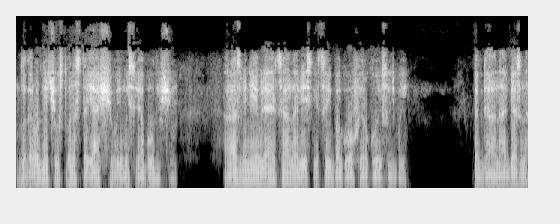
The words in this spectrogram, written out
благородные чувства настоящего и мысли о будущем, разве не является она вестницей богов и рукой судьбы? Тогда она обязана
